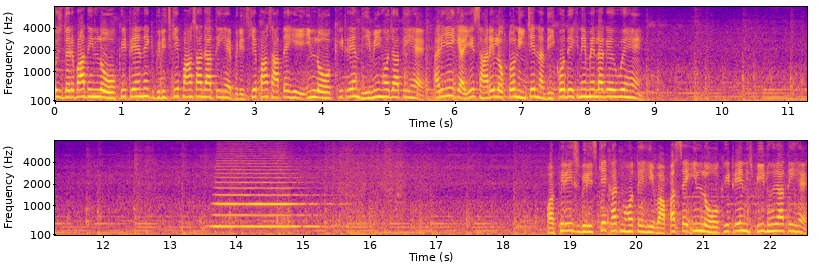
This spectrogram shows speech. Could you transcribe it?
कुछ देर बाद इन लोगों की ट्रेन एक ब्रिज के पास आ जाती है। ब्रिज के पास आते ही इन लोगों की ट्रेन धीमी हो जाती है। अरे ये क्या? ये सारे लोग तो नीचे नदी को देखने में लगे हुए हैं। और फिर इस ब्रिज के खत्म होते ही वापस से इन लोगों की ट्रेन स्पीड हो जाती है।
